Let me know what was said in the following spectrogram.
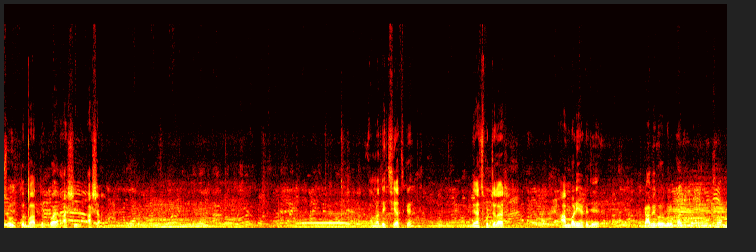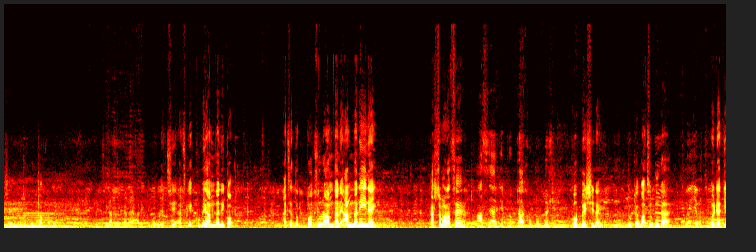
সত্তর বাহাত্তর কয়? আশি আশা। আমরা দেখছি আজকে দিনাজপুর জেলার আমবাড়ি হাটে যে গাভী গরুগুলো প্রায় বিক্রয় করা হচ্ছে আমি সেই তথ্য আপনাদের দেখছিলাম এখানে আরেকটি গরু দেখছি। আজকে খুবই আমদানি কম। আজকে তো প্রচুর আমদানি আমদানিই নাই। কাস্টমার আছে? আছে আর কি টুকটাক খুব বেশি খুব বেশি নাই। টুকটাক। বাছুর কোনটা? ওইটা কি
